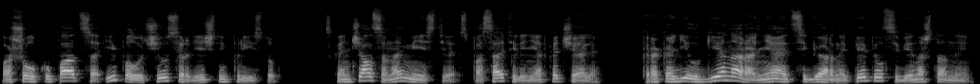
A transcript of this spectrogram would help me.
пошел купаться и получил сердечный приступ. Скончался на месте, спасатели не откачали. Крокодил Гена роняет сигарный пепел себе на штаны.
